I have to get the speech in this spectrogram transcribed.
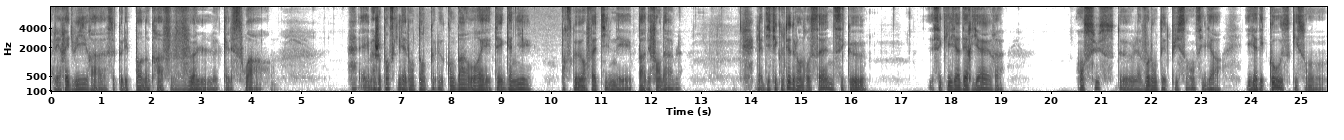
à les réduire à ce que les pornographes veulent qu'elles soient, eh ben, je pense qu'il y a longtemps que le combat aurait été gagné, parce que en fait il n'est pas défendable. La difficulté de l'androcène, c'est que c'est qu'il y a derrière, en sus de la volonté de puissance, il y a il y a des causes qui sont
